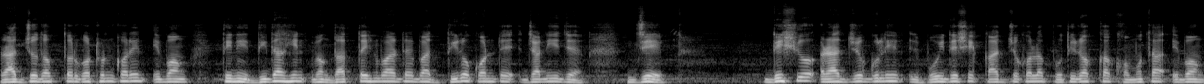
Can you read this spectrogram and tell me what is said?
রাজ্য দপ্তর গঠন করেন এবং তিনি দ্বিধাহীন এবং দায়িত্বহীনভাবে বা দৃঢ়কণ্ঠে জানিয়ে যান যে দেশীয় রাজ্যগুলির বৈদেশিক কার্যকলাপ প্রতিরক্ষা ক্ষমতা এবং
